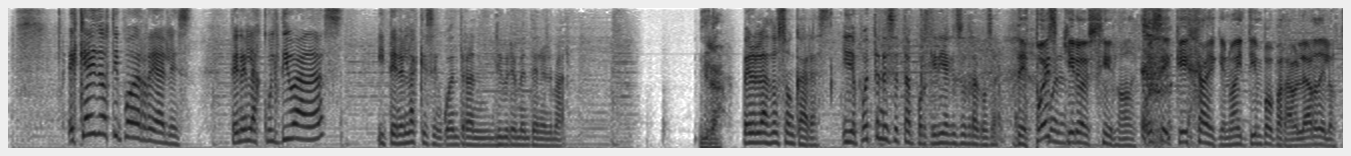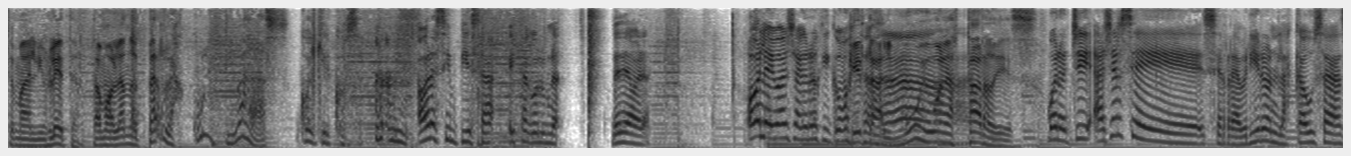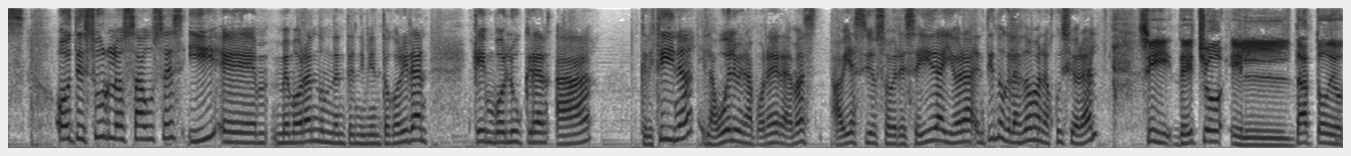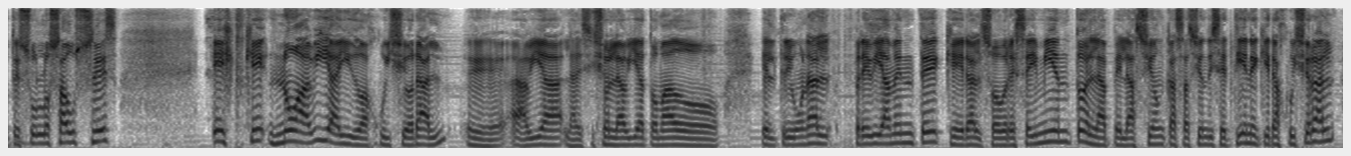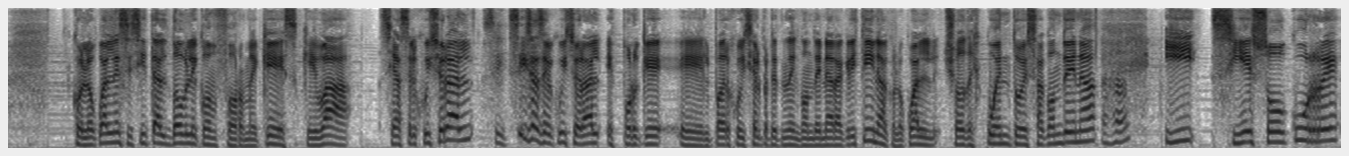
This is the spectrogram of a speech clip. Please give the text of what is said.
Es que hay dos tipos de reales. Tenés las cultivadas y tenés las que se encuentran libremente en el mar. Mira. Pero las dos son caras. Y después tenés esta porquería que es otra cosa. Después Bueno. quiero decir, ¿no? Después se queja de que no hay tiempo para hablar de los temas del newsletter. Estamos hablando de perlas cultivadas. Cualquier cosa. ahora sí empieza esta columna. Desde ahora. Hola Iván Yagroski, ¿cómo ¿Qué estás? tal? Muy buenas tardes. Bueno, che, ayer se, se reabrieron las causas OTESUR, los sauces y eh, memorándum de entendimiento con Irán que involucran a Cristina y la vuelven a poner. Además, había sido sobreseída y ahora entiendo que las dos van a juicio oral. Sí, de hecho, el dato de Otesur Los Sauces es que no había ido a juicio oral. eh, había, la decisión la había tomado el tribunal previamente, que era el sobreseimiento. En la apelación casación dice tiene que ir a juicio oral, con lo cual necesita el doble conforme, que es que va. Se hace el juicio oral. Sí. Si se hace el juicio oral es porque eh, el Poder Judicial pretende condenar a Cristina, con lo cual yo descuento esa condena. Ajá. Y si eso ocurre,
